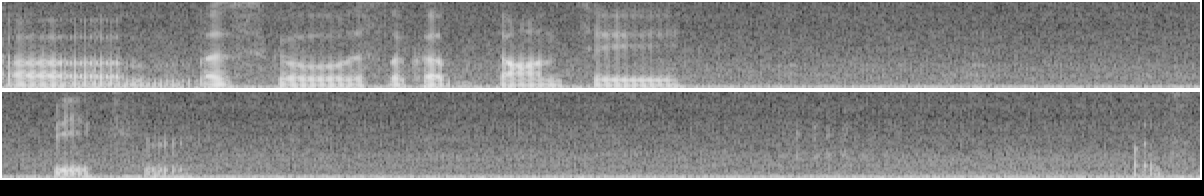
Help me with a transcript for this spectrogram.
8. Um, let's go. Let's look up Dante Baker. License.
